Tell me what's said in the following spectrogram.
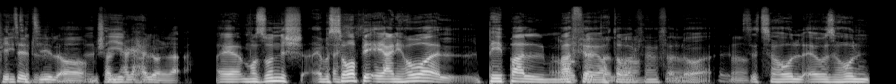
بيتر بيتر تيل آه مش عارف حاجة حلوة ولا لأ آه، ما أظنش بس هو بي يعني هو ال PayPal mafia PayPal، يعتبر آه، فاهم فاللي هو آه. it's whole was whole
